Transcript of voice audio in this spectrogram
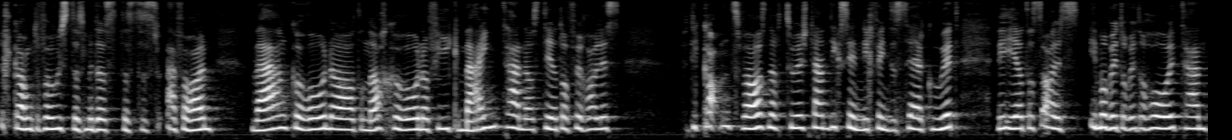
ich gehe davon aus, dass wir das, dass das auch vor allem während Corona oder nach Corona viel gemeint haben, als die da für alles für die ganze Fasnacht zuständig sind. Ich finde es sehr gut, wie ihr das alles immer wieder wiederholt habt,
